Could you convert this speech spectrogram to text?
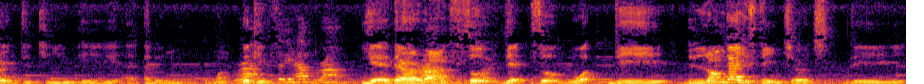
Yeah. a deacon, a I, I don't know one. Rank. Okay, So you have rank. yeah, there are ranks. So, the, so what the the longer you stay in church, the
